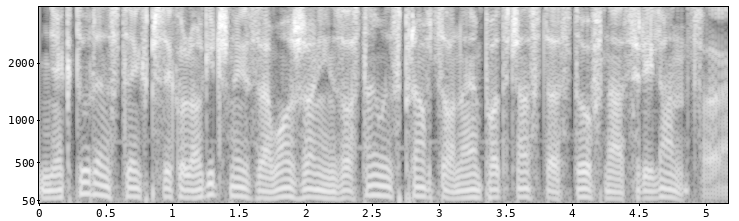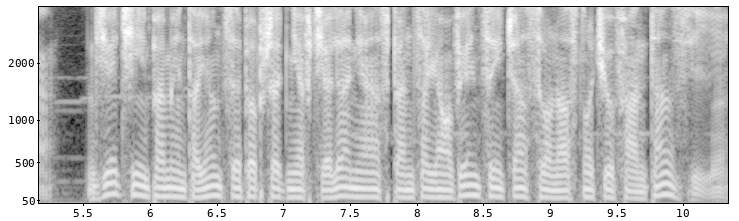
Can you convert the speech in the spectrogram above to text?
Niektóre z tych psychologicznych założeń zostały sprawdzone podczas testów na Sri Lance. Dzieci pamiętające poprzednie wcielenia spędzają więcej czasu na snuciu fantazji,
